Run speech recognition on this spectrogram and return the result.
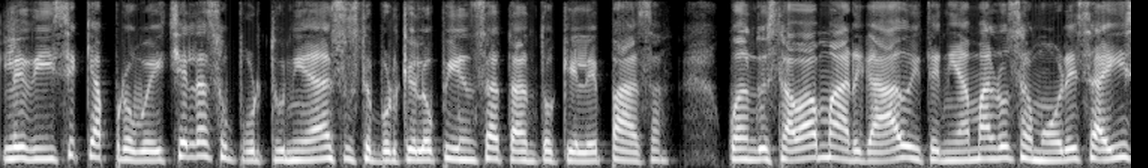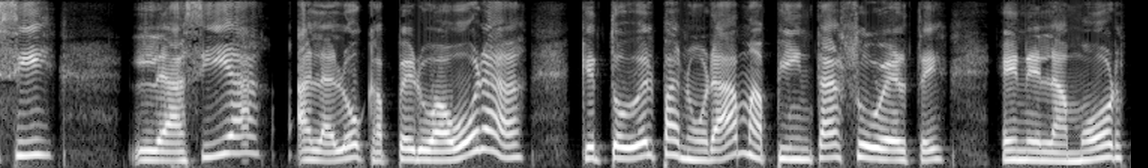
le dice que aproveche las oportunidades. ¿Usted por qué lo piensa tanto? ¿Qué le pasa? Cuando estaba amargado y tenía malos amores, ahí sí le hacía a la loca, pero ahora que todo el panorama pinta suerte en el amor,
